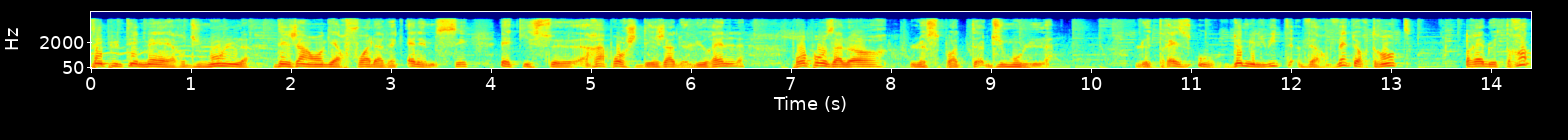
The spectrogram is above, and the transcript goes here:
député maire du Moule, déjà en guerre froide avec LMC et qui se rapproche déjà de l'UREL, propose alors le spot du Moule. Le 13 août 2008, vers 20h30, près de 30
